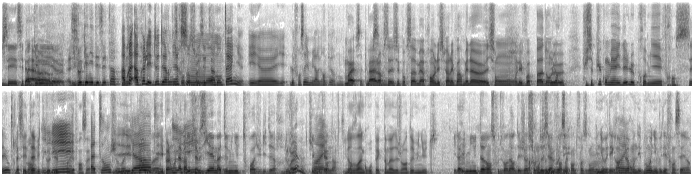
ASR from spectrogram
C'est c'est pas Bah, de gagner. euh, euh, il veut gagner des étapes. Après, après, les deux dernières sont en montagne et euh, le français est le meilleur grimpeur. Donc Ouais, euh, bah alors c'est c'est pour ça, mais après on l'espère les voir, mais là euh, ils sont, on les voit pas dans le. Je sais plus combien il est le premier français au C'est classement. David Il Godieu, est- le premier français. Attends, je Il, il est pas, regarde. il est pas loin de la Il est- Il est 20 12ème à 2 minutes 3 du leader. 12ème Qui est Ouais. Wout van Aert. Il est dans un groupe avec pas mal de joueurs à deux minutes. Il a une minute d'avance, Wout van Aert déjà Par sur contre, le deuxième, des- 53 secondes. Au niveau des grimpeurs, Ouais. on est bon au niveau des Français. hein.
